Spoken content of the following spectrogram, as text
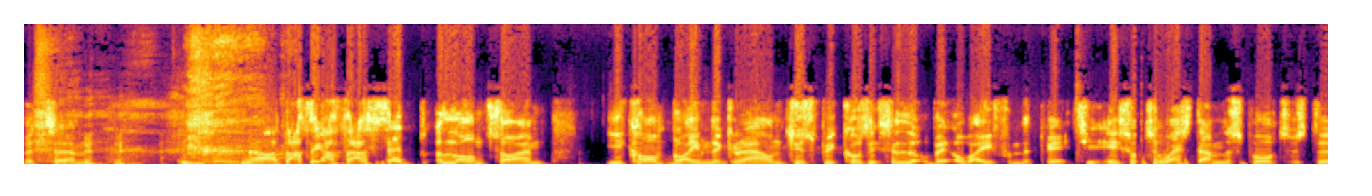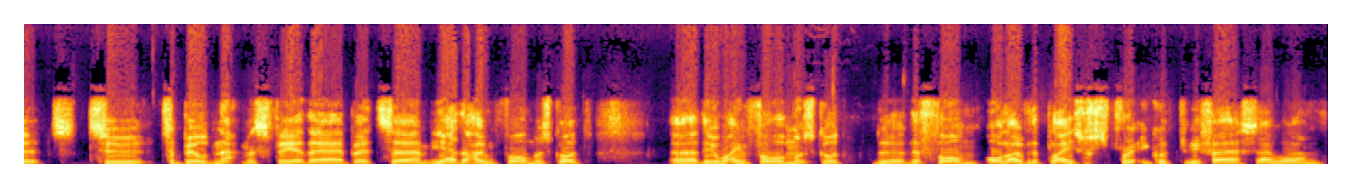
But um, no, I, I think I, I said a long time. You can't blame the ground just because it's a little bit away from the pitch. It's up to West Ham, the supporters, to to to build an atmosphere there. But um, yeah, the home form was good. Uh, the away form was good. The the form all over the place was pretty good, to be fair. So um,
